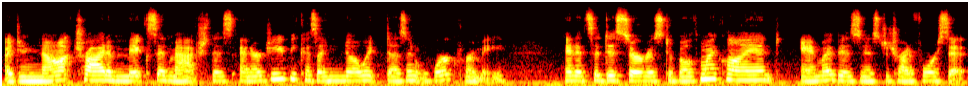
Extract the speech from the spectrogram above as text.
I do not try to mix and match this energy because I know it doesn't work for me. And it's a disservice to both my client and my business to try to force it.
